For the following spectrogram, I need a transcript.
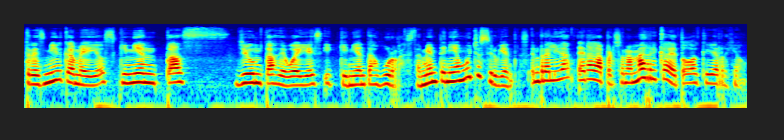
3000 camellos, 500 yuntas de bueyes y 500 burras. También tenía muchos sirvientes. En realidad era la persona más rica de toda aquella región.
